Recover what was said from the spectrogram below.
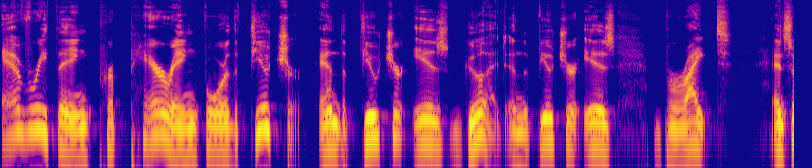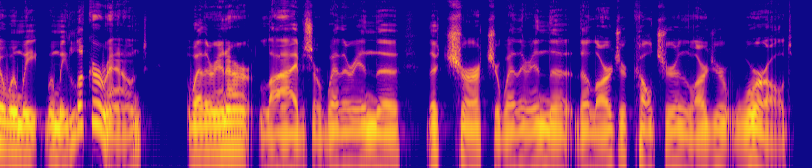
everything preparing for the future. And the future is good and the future is bright. And so when we, when we look around, whether in our lives or whether in the, the church or whether in the, the larger culture and the larger world,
